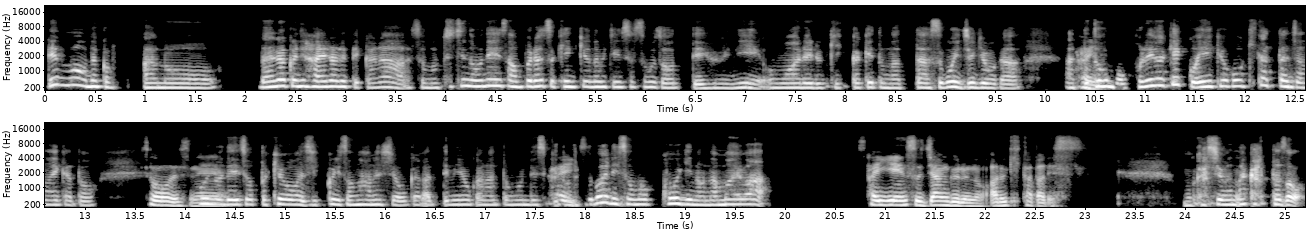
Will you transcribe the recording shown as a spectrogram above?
でもなんかあの大学に入られてからその父のお姉さんプラス研究の道に進むぞっていうふうに思われるきっかけとなったすごい授業があって、はいどうもこれが結構影響が大きかったんじゃないかとそうですね。思うので、ちょっと今日はじっくりその話を伺ってみようかなと思うんですけど、はいズバリその講義の名前は？サイエンスジャングルの歩き方です。昔はなかったぞ。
